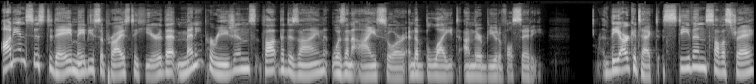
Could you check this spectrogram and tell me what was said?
Audiences today may be surprised to hear that many Parisians thought the design was an eyesore and a blight on their beautiful city. The architect, Stephen Sauvestre,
